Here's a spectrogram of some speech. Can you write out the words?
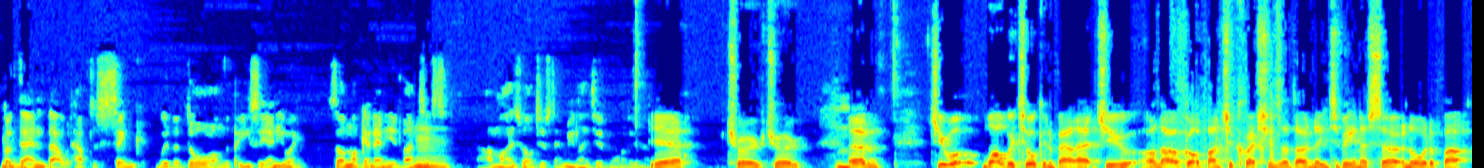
But then that would have to sync with a DAW on the PC anyway. So I'm not getting any advances. I might as well just emulate it if I want to do that. Yeah, true, true. Mm. Um, do you while we're talking about that? Do you? I know I've got a bunch of questions. I don't need to be in a certain order, but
